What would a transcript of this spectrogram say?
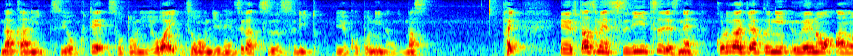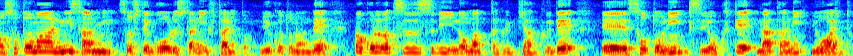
中に強くて外に弱いゾーンディフェンスが2-3ということになります。はい。えー、2つ目、3-2ですね。これは逆に上のあの外回りに3人、そしてゴール下に2人ということなんで、まあ、これは2-3の全く逆で、えー、外に強くて中に弱いと。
